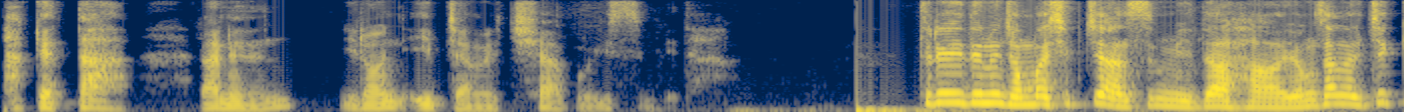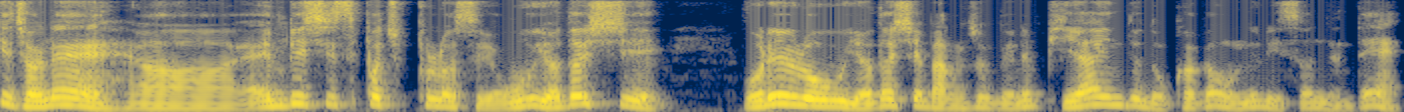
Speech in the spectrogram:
받겠다라는 이런 입장을 취하고 있습니다. 트레이드는 정말 쉽지 않습니다. 아, 영상을 찍기 전에 아, MBC 스포츠 플러스 오후 8시 월요일 오후 8시에 방송되는 비하인드 녹화가 오늘 있었는데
